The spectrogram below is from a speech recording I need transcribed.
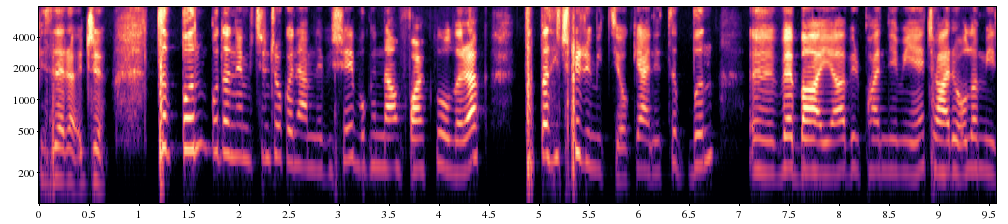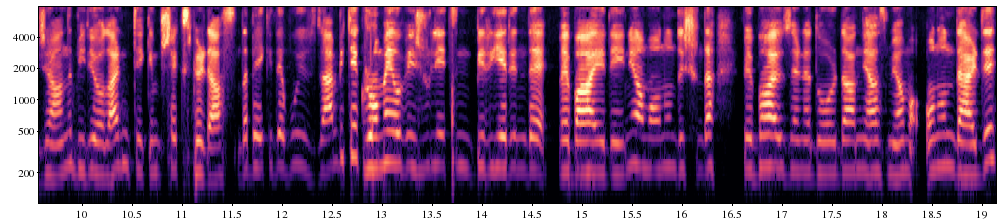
bizlere acı. Tıbbın bu dönem için çok önemli bir şey. Bugünden farklı olarak tıpta hiçbir ümit yok. Yani tıbbın e, vebaya, bir pandemiye çare olamayacağını biliyorlar. Nitekim Shakespeare'de aslında belki de bu yüzden bir tek Romeo ve Juliet'in bir yerinde vebaya değiniyor ama onun dışında veba üzerine doğrudan yazmıyor ama onun derdi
